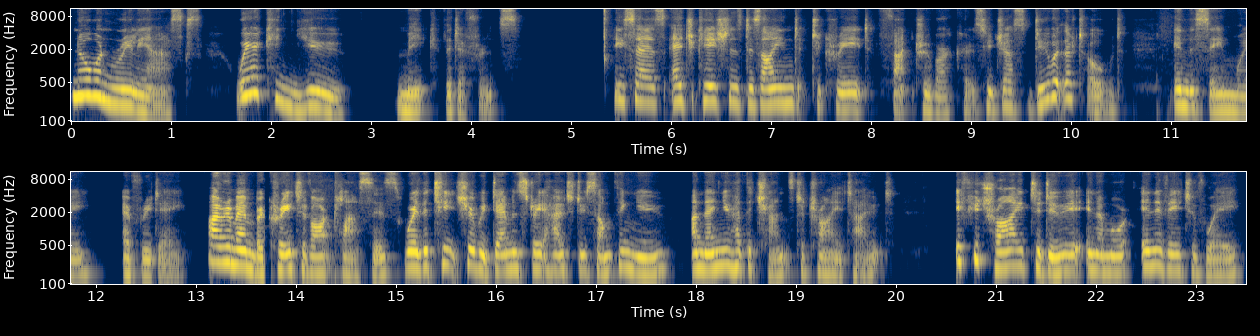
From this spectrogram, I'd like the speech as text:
No one really asks, Where can you make the difference? He says, Education is designed to create factory workers who just do what they're told in the same way every day. I remember creative art classes where the teacher would demonstrate how to do something new, and then you had the chance to try it out. If you tried to do it in a more innovative way,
